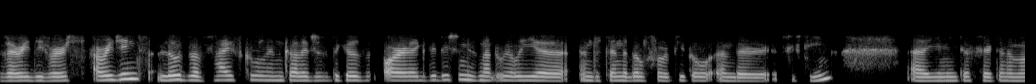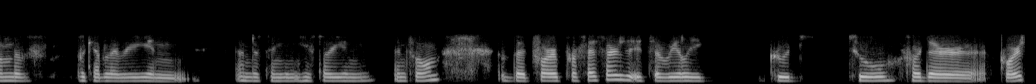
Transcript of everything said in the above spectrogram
very diverse origins, loads of high school and colleges because our exhibition is not really uh, understandable for people under 15. Uh, you need a certain amount of vocabulary and understanding history and, and so on. But for professors, it's a really good tool for their course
